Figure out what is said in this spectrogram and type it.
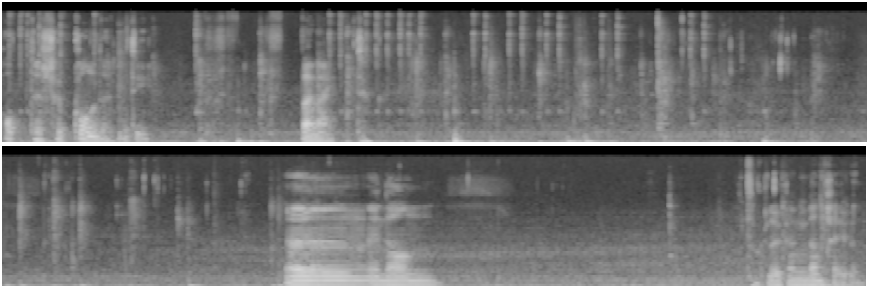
op de seconde moet hij. Bij mij. Uh, en dan. Wat voor kleur kan ik dan geven?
